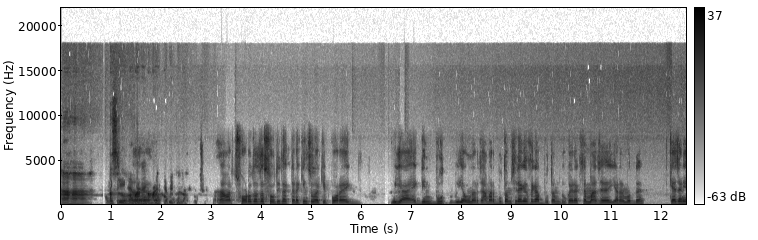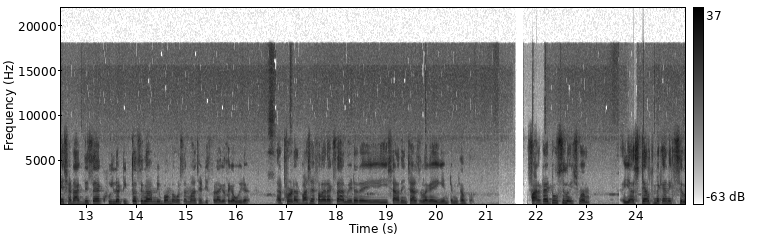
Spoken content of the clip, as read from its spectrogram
হ্যাঁ হ্যাঁ হ্যাঁ। আমি আসলে চিনি না আমার ছোট চাচা সৌদি থাকতে এটা কিনছিল আর কি পরে ইয়া একদিন বুত ইয়া ওনার জামার বুতাম ছিঁড়ে গেছে গা বুতাম ঢুকাই রাখছে মাঝে ইয়াটার মধ্যে। কে জানি এসে ডাক দিছে খুইলা টিপটা ছিল আমি বন্ধ করছে মাঝে ডিসপ্লে গেছে গা উইরা। আর পুরোটার বাসায় ফেলাই রাখছে আমি এটার এই সারাদিন চার্জ লাগাই এই গেমটা আমি খেলতাম। ফার ক্রাই টু ছিল ইসমাম ইয়া স্টেলথ মেকানিক ছিল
